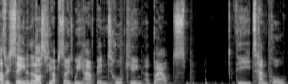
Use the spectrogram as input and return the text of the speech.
As we've seen in the last few episodes, we have been talking about the temple.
